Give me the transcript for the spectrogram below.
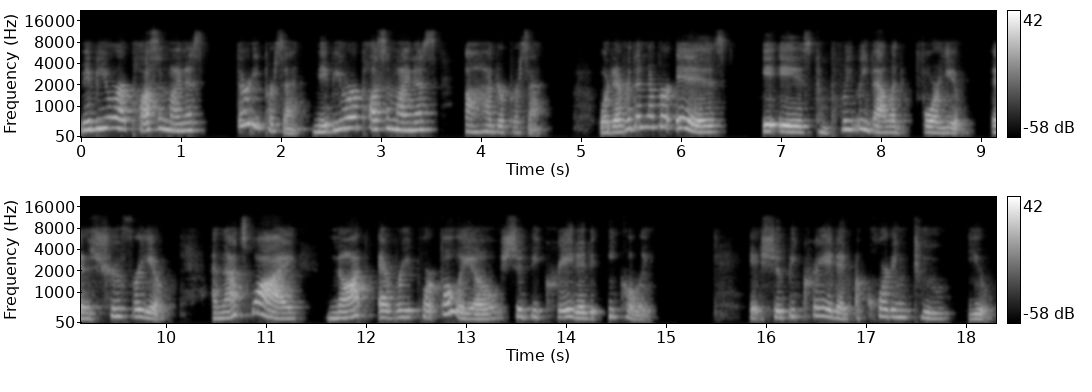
Maybe you are a plus and minus 30%. Maybe you are plus and minus 100% whatever the number is, it is completely valid for you. It is true for you. And that's why not every portfolio should be created equally. It should be created according to you.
